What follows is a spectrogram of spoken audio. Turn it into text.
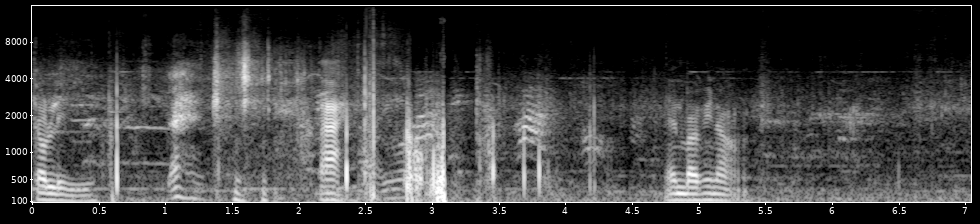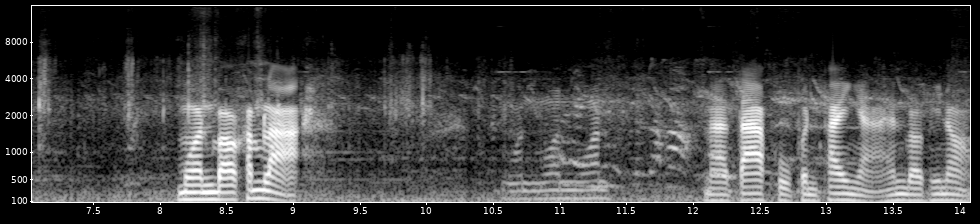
เกาหลี ตาเห็นบ่พี่น้องมวนบอคำหลามวนมวนมวนหน้าตาผูกเป็นไผ่หยาเห็นบอพี่น้อง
